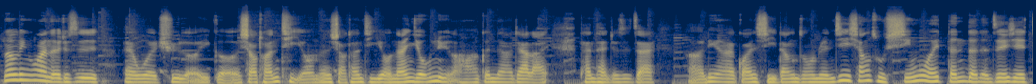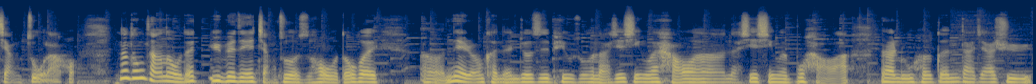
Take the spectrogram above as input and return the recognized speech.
那另外呢，就是哎、我也去了一个小团体哦，那小团体有男有女了哈，跟大家来谈谈，就是在。啊，恋爱关系当中人际相处行为等等的这些讲座啦，哈。那通常呢，我在预备这些讲座的时候，我都会呃，内容可能就是譬如说哪些行为好啊，哪些行为不好啊，那如何跟大家去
